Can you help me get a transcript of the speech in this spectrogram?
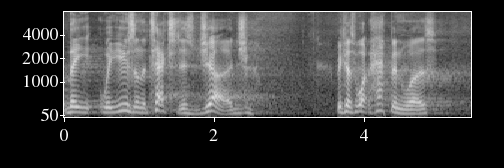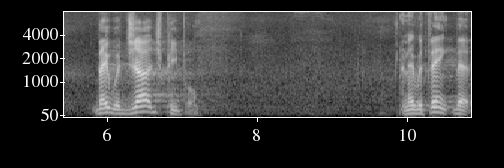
they, we use in the text is judge, because what happened was they would judge people. And they would think that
